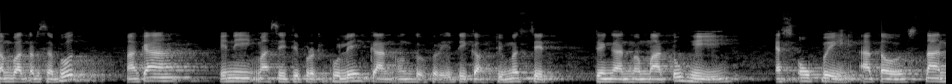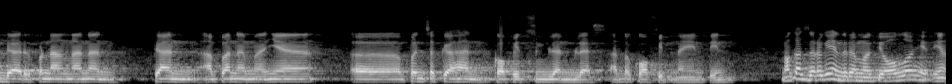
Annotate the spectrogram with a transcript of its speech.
tempat tersebut maka ini masih diperbolehkan untuk beritikaf di masjid dengan mematuhi SOP atau standar penanganan dan apa namanya e, pencegahan COVID-19 atau COVID-19. Maka saudara yang dirahmati Allah ya,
